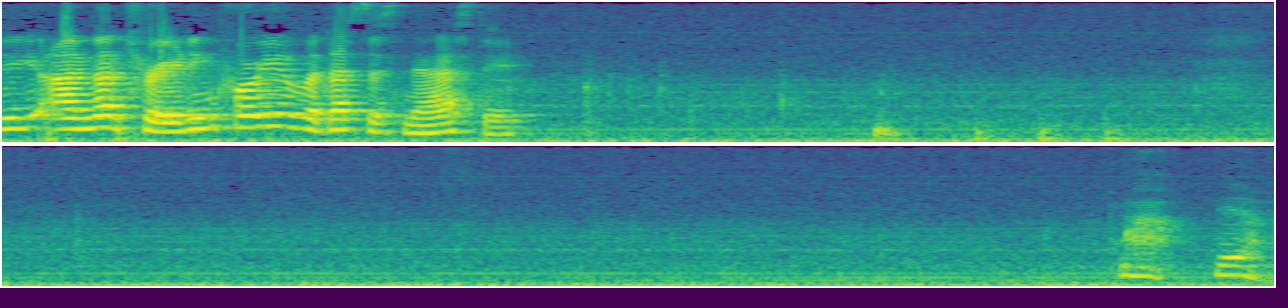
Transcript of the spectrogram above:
I'm not trading for you, but that's just nasty. Yeah.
